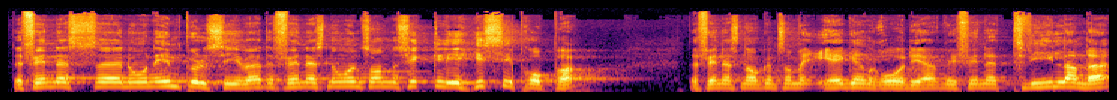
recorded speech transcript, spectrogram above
Det finnes eh, noen impulsive, det finnes noen sånn skikkelig hissigpropper. Det finnes noen som er egenrådige. Vi finner tvilende,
